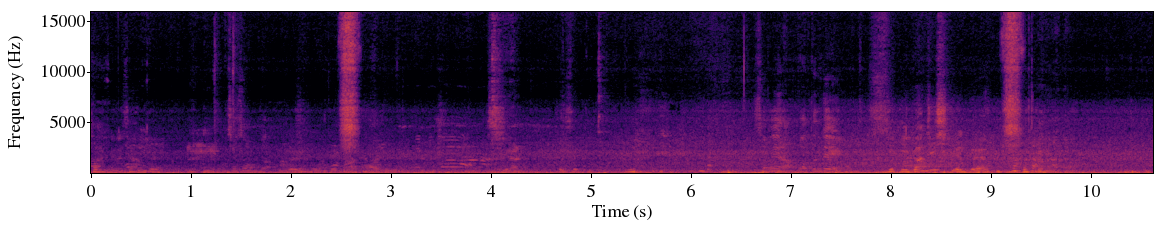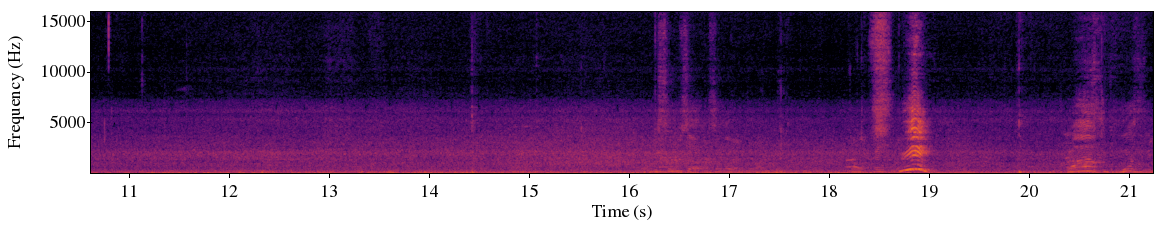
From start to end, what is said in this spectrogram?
처음 이렇게 하는데. 그 새끼. 그 새끼 이간질. 윙! 야, 그 뭐야 그게?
